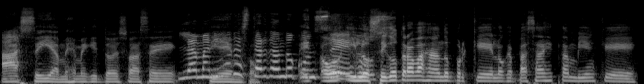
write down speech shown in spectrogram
Ah, sí, a mí se me quitó eso hace La manía de estar dando Eh, oh, y lo consejos. sigo trabajando porque lo que pasa es también que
